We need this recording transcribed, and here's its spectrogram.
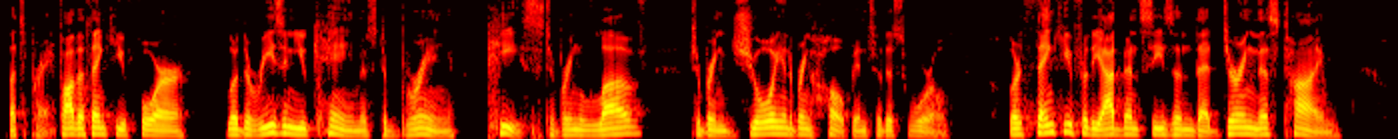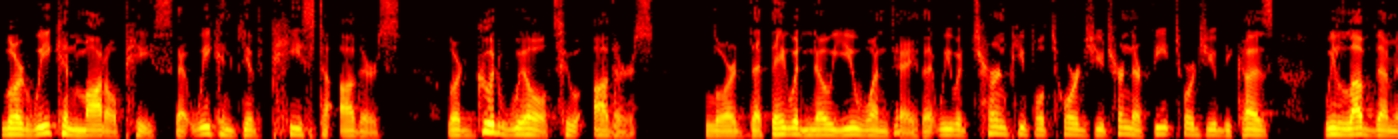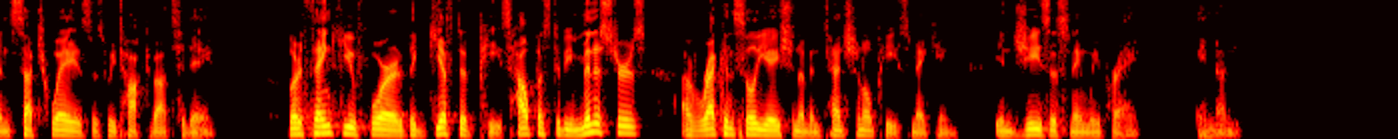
Let's pray. Father, thank you for, Lord, the reason you came is to bring peace, to bring love, to bring joy, and to bring hope into this world. Lord, thank you for the Advent season that during this time, Lord, we can model peace, that we can give peace to others. Lord, goodwill to others. Lord, that they would know you one day, that we would turn people towards you, turn their feet towards you because we love them in such ways as we talked about today. Lord, thank you for the gift of peace. Help us to be ministers of reconciliation, of intentional peacemaking. In Jesus' name we pray. Amen.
